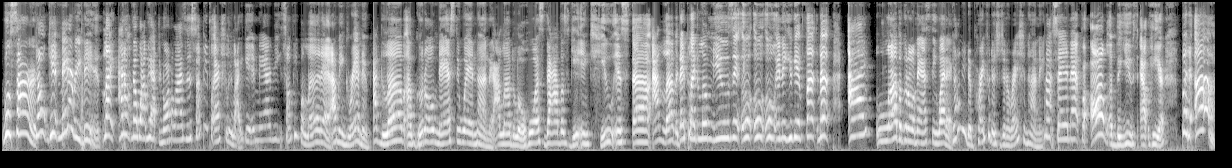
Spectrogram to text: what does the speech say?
Well, sir, don't get married then. Like, I don't know why we have to normalize this. Some people actually like getting married. Some people love that. I mean, granted, I love a good old nasty wedding, honey. I love the little hors d'oeuvres getting cute and stuff. I love it. They play the little music, ooh, ooh, ooh, and then you get fucked up. I love a good old nasty wedding. Y'all need to pray for this generation, honey. I'm not saying that for all of the youth out here, but uh,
